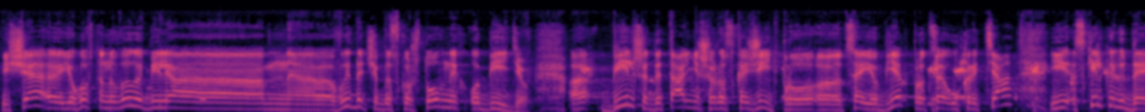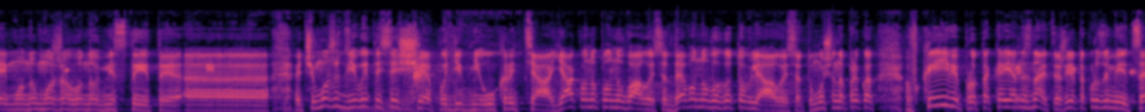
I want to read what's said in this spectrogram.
І ще е, його встановили біля е, видачі безкоштовних обідів. Більше детальніше розкажіть про цей об'єкт, про це укриття, і скільки людей може воно вмістити, чи можуть з'явитися ще подібні укриття? Як воно планувалося, де воно виготовлялося? Тому що, наприклад, в Києві про таке я не знаю. Це ж я так розумію, це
